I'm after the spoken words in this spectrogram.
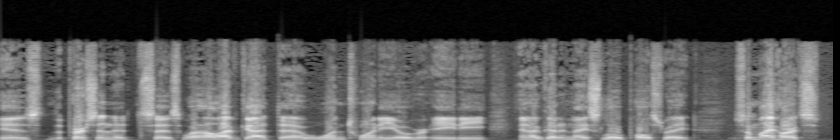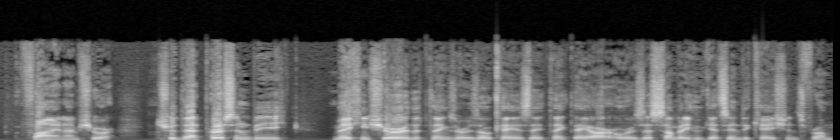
is the person that says, Well, I've got uh, 120 over 80 and I've got a nice low pulse rate, so my heart's fine, I'm sure. Should that person be making sure that things are as okay as they think they are? Or is this somebody who gets indications from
